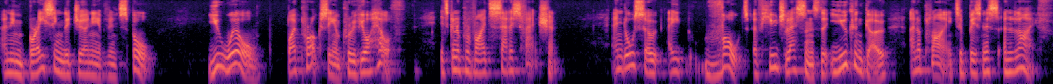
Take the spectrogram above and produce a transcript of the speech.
and embracing the journey of in sport, you will, by proxy, improve your health. It's going to provide satisfaction and also a vault of huge lessons that you can go and apply to business and life.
